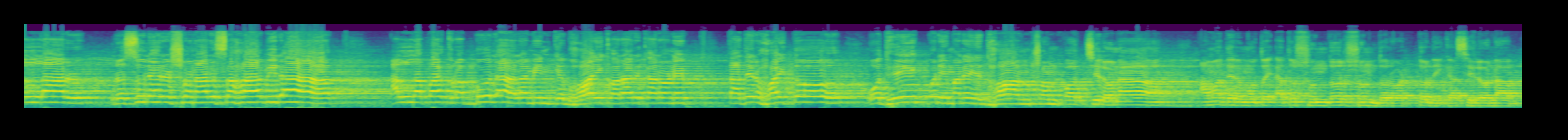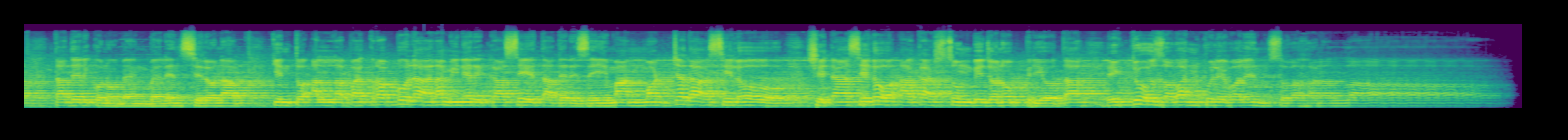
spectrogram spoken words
আল্লাহর রসুলের সোনার সাহাবিরা পাক রব্বুল আলমিনকে ভয় করার কারণে তাদের হয়তো অধিক পরিমাণে ধন সম্পদ ছিল না। আমাদের মতো এত সুন্দর সুন্দর অট্টলিকা ছিল না। তাদের কোনো ব্যাংক ব্যালেন্স ছিল না। কিন্তু আল্লাহ পাক রব্বুল আলমিনের কাছে তাদের যে মান মর্যাদা ছিল, সেটা ছিল আকাশ আকাশচুম্বী জনপ্রিয়তা। একটু জবান খুলে বলেন সুবাহান আল্লাহ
